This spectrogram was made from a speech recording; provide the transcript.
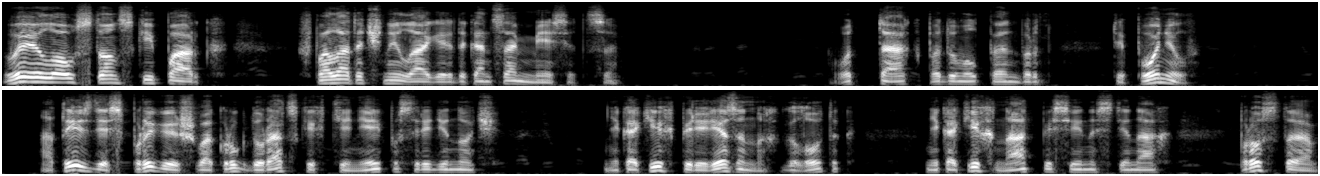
в Эйлоустонский парк, в палаточный лагерь до конца месяца. Вот так, подумал Пенберн. Ты понял? А ты здесь прыгаешь вокруг дурацких теней посреди ночи. Никаких перерезанных глоток, никаких надписей на стенах. Просто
